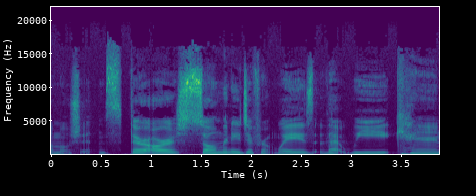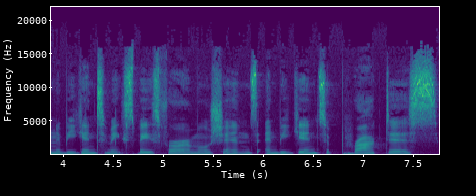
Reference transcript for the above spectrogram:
emotions. There are so many different ways that we can begin to make space for our emotions and begin to practice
